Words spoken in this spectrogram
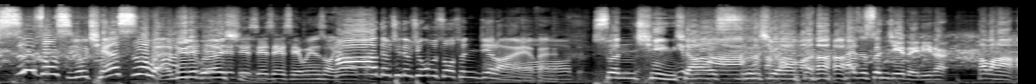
始终是有千丝万缕的关系。是是是是，我跟你说。啊，对不起对不起，我不说纯洁了，哎，反正纯情小师兄，还是纯洁对的点儿，好不好？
